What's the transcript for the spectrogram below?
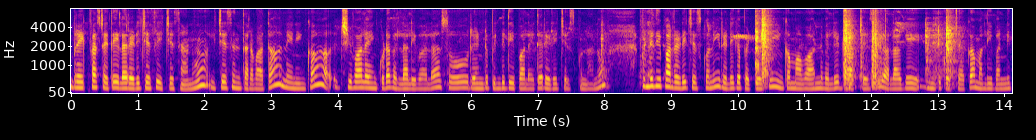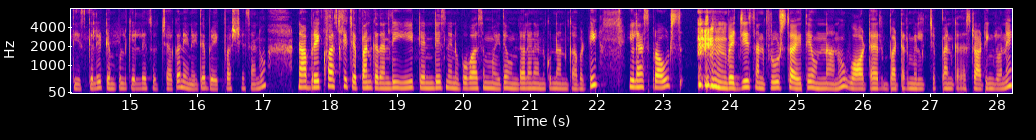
బ్రేక్ఫాస్ట్ అయితే ఇలా రెడీ చేసి ఇచ్చేసాను. ఇచ్చేసిన తర్వాత నేను ఇంకా శివాలయం కూడా వెళ్ళాలి ఇవాళ. సో రెండు పిండి దీపాలు అయితే రెడీ చేసుకున్నాను. పిండి దీపాలు రెడీ చేసుకొని రెడీగా పెట్టేసి ఇంకా మా వారిని వెళ్ళి డ్రాప్ చేసి అలాగే ఇంటికి వచ్చాక మళ్ళీ ఇవన్నీ తీసుకెళ్ళి టెంపుల్కి వెళ్ళేసి వచ్చాక నేనైతే బ్రేక్ఫాస్ట్ చేశాను. నా బ్రేక్ఫాస్ట్కి చెప్పాను కదండి ఈ టెన్ డేస్ నేను ఉపవాసం అయితే ఉండాలని అనుకున్నాను కాబట్టి ఇలా స్ప్రౌట్స్ వెజ్జీస్ అండ్ ఫ్రూట్స్తో అయితే ఉన్నాను. వాటర్ బటర్ మిల్క్ చెప్పాను కదా స్టార్టింగ్లోనే.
